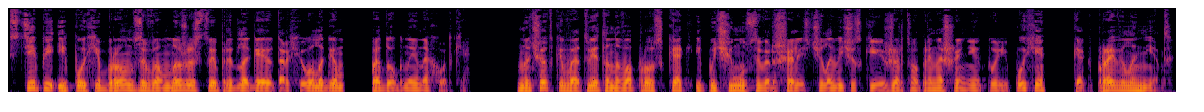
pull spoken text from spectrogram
Степи эпохи бронзы во множестве предлагают археологам подобные находки. Но четкого ответа на вопрос, как и почему совершались человеческие жертвоприношения той эпохи, как правило, нет.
